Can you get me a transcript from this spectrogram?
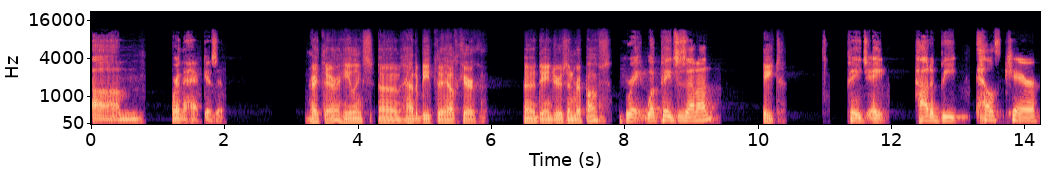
um, where the heck is it? Right there, healing. Uh, how to beat the healthcare uh, dangers and ripoffs. Great. What page is that on? Eight. Page eight. How to beat healthcare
